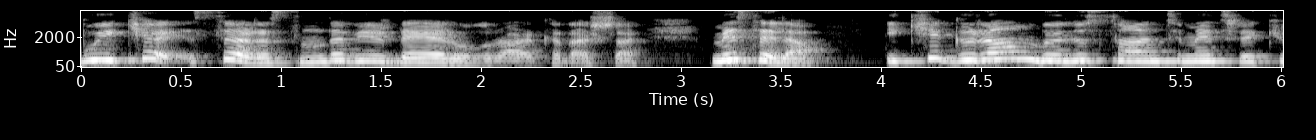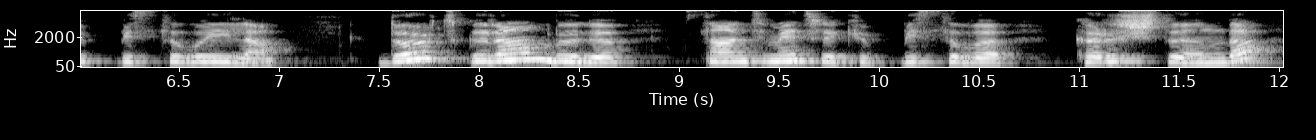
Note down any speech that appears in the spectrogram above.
bu ikisi arasında bir değer olur arkadaşlar. Mesela 2 gram bölü santimetre küp bir sıvıyla 4 gram bölü santimetre küp bir sıvı karıştığında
